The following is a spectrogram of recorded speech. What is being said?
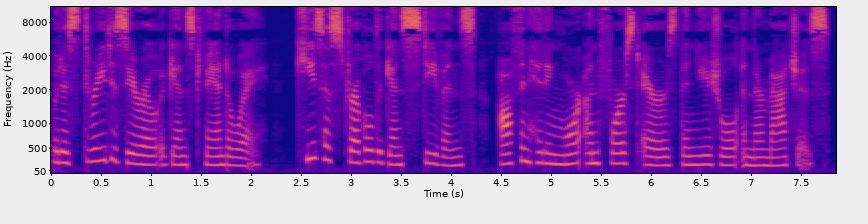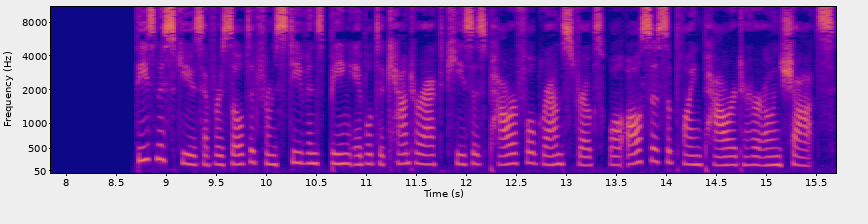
but is 3-0 against Vandeweghe. Keys has struggled against Stevens, often hitting more unforced errors than usual in their matches. These miscues have resulted from Stevens being able to counteract Keys's powerful ground strokes while also supplying power to her own shots.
